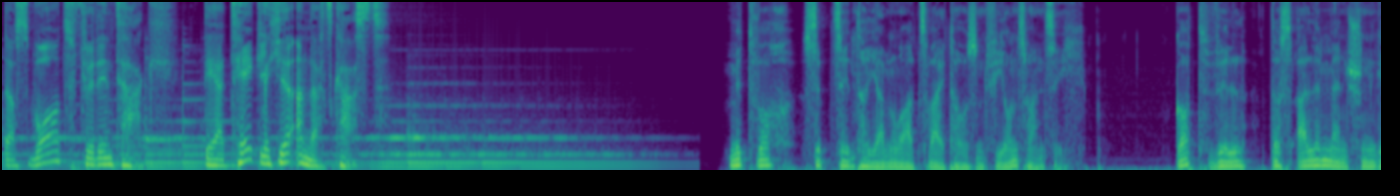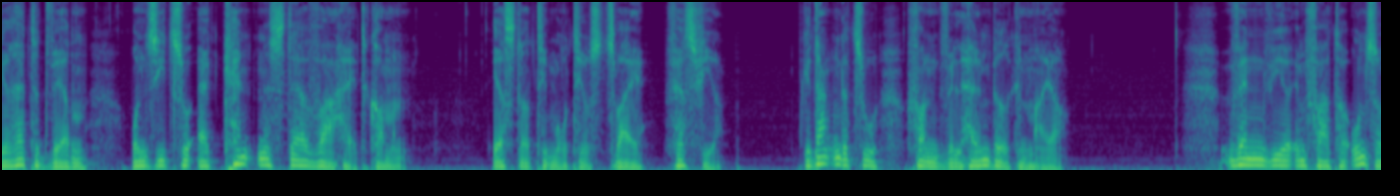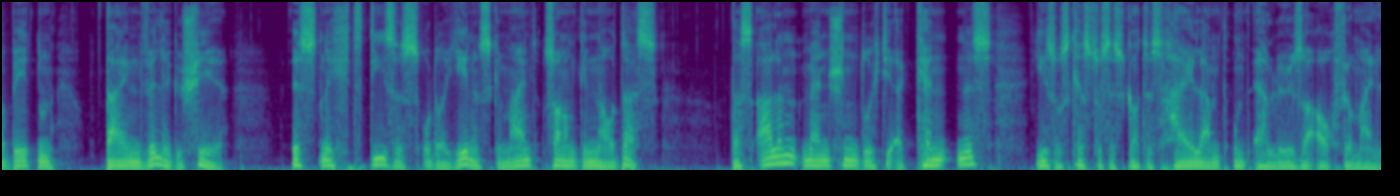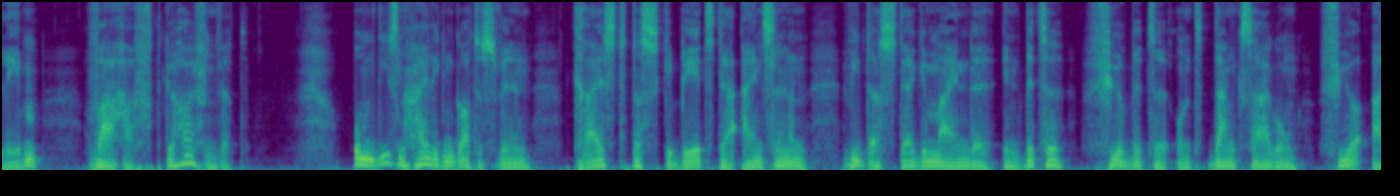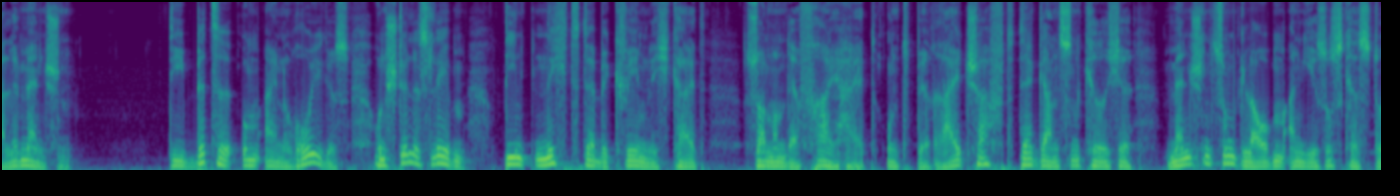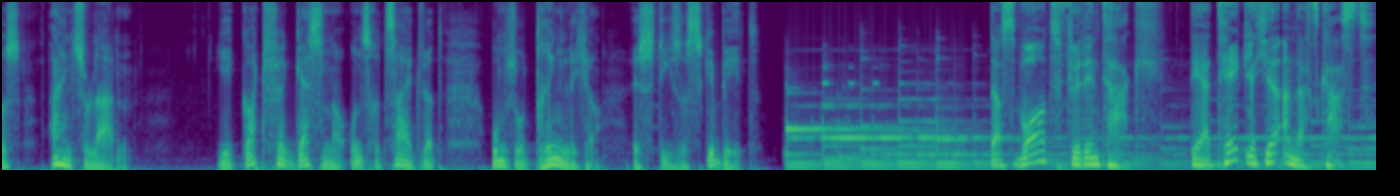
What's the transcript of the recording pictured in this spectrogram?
Das Wort für den Tag. Der tägliche Andachtscast. Mittwoch, 17. Januar 2024. Gott will, dass alle Menschen gerettet werden und sie zur Erkenntnis der Wahrheit kommen. 1. Timotheus 2, Vers 4. Gedanken dazu von Wilhelm Birkenmeier. Wenn wir im Vater unser beten, Dein Wille geschehe, ist nicht dieses oder jenes gemeint, sondern genau das, dass allen Menschen durch die Erkenntnis, Jesus Christus ist Gottes Heiland und Erlöser auch für mein Leben, wahrhaft geholfen wird. Um diesen heiligen Gottes willen kreist das Gebet der Einzelnen wie das der Gemeinde in Bitte, Fürbitte und Danksagung für alle Menschen. Die Bitte um ein ruhiges und stilles Leben dient nicht der Bequemlichkeit, sondern der Freiheit und Bereitschaft der ganzen Kirche, Menschen zum Glauben an Jesus Christus einzuladen. Je gottvergessener unsere Zeit wird, umso dringlicher ist dieses Gebet. Das Wort für den Tag. Der tägliche Andachtscast.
